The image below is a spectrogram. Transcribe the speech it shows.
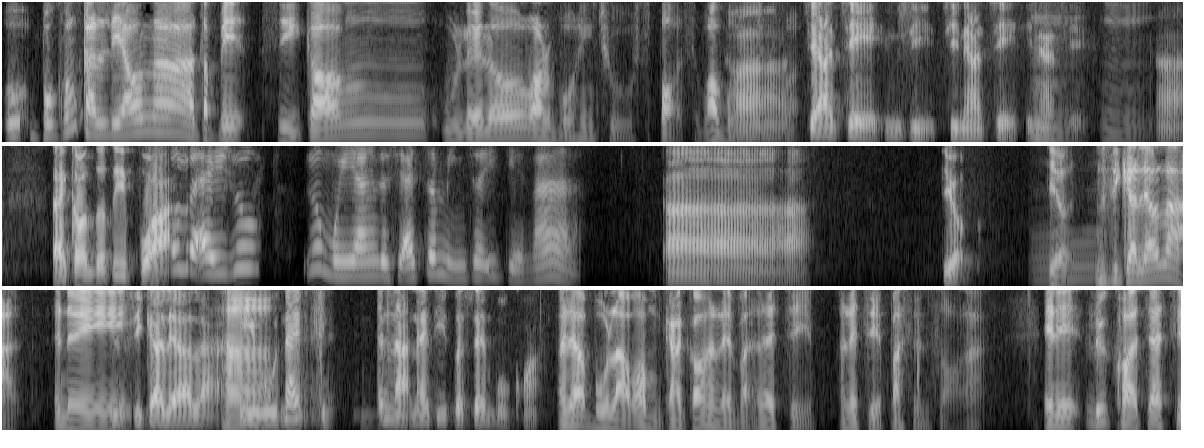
有冇讲紧了啦，特别是讲有嚟咯，我都冇兴趣 sports，我冇兴趣啊 sports。，真谢，唔是真系谢，真系谢。嗯，啊，嚟讲到啲波我哎，路路每样就是要证明这一点啦。啊，对。 对，唔是紧了啦。 因为唔是㗎了啦，吓有 ninety 啦，ninety percent 冇看。啊，你冇啦，我唔敢讲，你你你接，你接不成熟啦。因为你看只只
